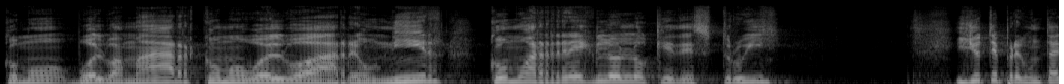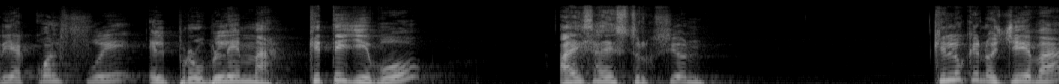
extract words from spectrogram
¿Cómo vuelvo a amar? ¿Cómo vuelvo a reunir? ¿Cómo arreglo lo que destruí? Y yo te preguntaría, ¿cuál fue el problema? ¿Qué te llevó a esa destrucción? ¿Qué es lo que nos lleva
